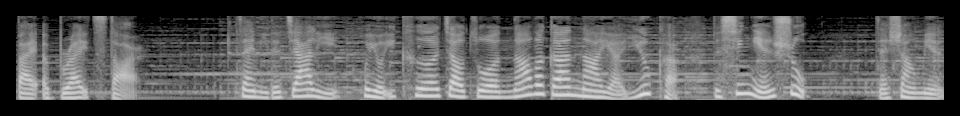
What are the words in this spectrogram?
by a bright star. 在你的家里会有一棵叫做 Navaganaya Yuka 的新年树，在上面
